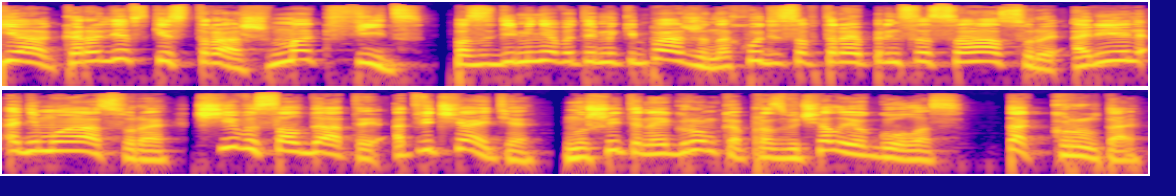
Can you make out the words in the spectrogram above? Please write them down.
«Я, королевский страж, Мак Фитц. Позади меня в этом экипаже находится вторая принцесса Асуры, Ариэль Аниму Асура. Чьи вы солдаты? Отвечайте!» Внушительно и громко прозвучал ее голос. «Так круто!»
